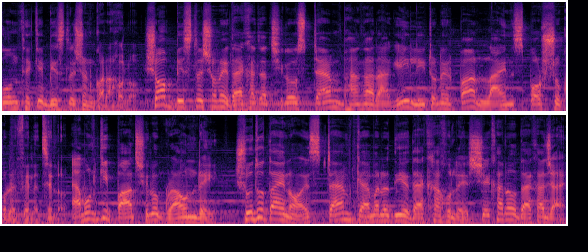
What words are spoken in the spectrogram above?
কোণ থেকে বিশ্লেষণ করা হলো। সব বিশ্লেষণে দেখা যাচ্ছিল স্ট্যাম্প ভাঙার আগেই লিটনের পা লাইন স্পর্শ করে ফেলেছিল। এমনকি পা ছিল গ্রাউন্ডেই শুধু তাই নয়, স্ট্যাম্প ক্যামেরা দিয়ে দেখা হলে সেখানেও দেখা যায়,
